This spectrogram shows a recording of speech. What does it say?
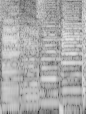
Bye.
